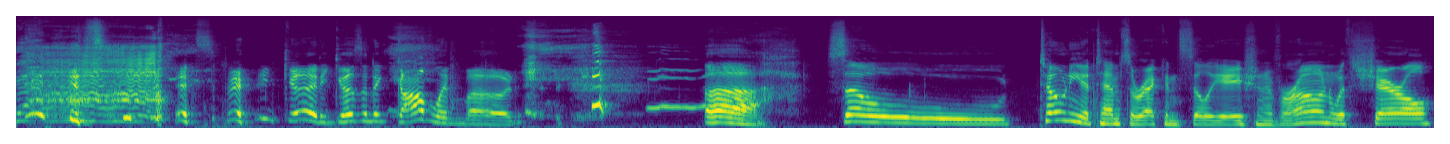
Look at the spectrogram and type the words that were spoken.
it's, it's very good. He goes into goblin mode. Uh, so Toni attempts a reconciliation of her own with Cheryl.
